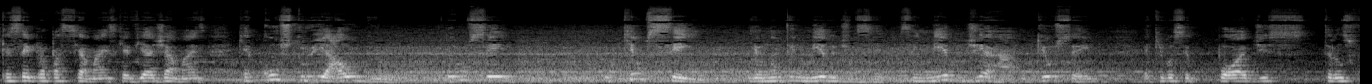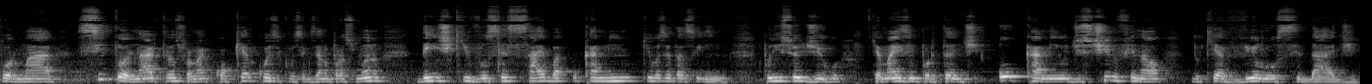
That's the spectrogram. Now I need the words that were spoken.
quer sair para passear mais, quer viajar mais, quer construir algo? Eu não sei. O que eu sei, e eu não tenho medo de dizer, sem medo de errar, o que eu sei é que você pode transformar, se tornar, transformar qualquer coisa que você quiser no próximo ano, desde que você saiba o caminho que você está seguindo. Por isso eu digo que é mais importante o caminho, o destino final, do que a velocidade.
